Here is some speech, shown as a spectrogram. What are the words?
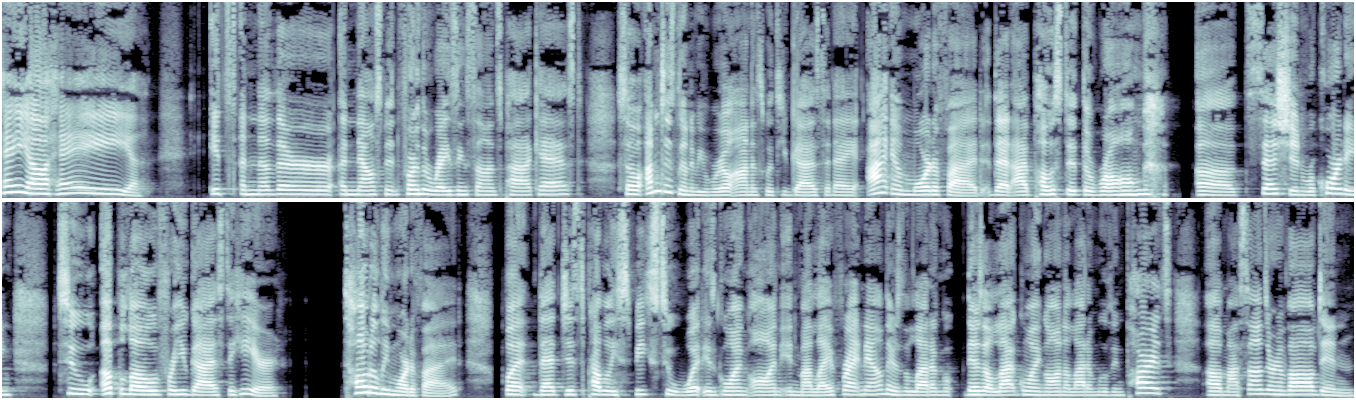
Hey, y'all. Hey. It's another announcement for the Raising Sons podcast. So I'm just going to be real honest with you guys today. I am mortified that I posted the wrong uh, session recording to upload for you guys to hear. Totally mortified, but that just probably speaks to what is going on in my life right now. There's a lot of there's a lot going on, a lot of moving parts. Uh, my sons are involved in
